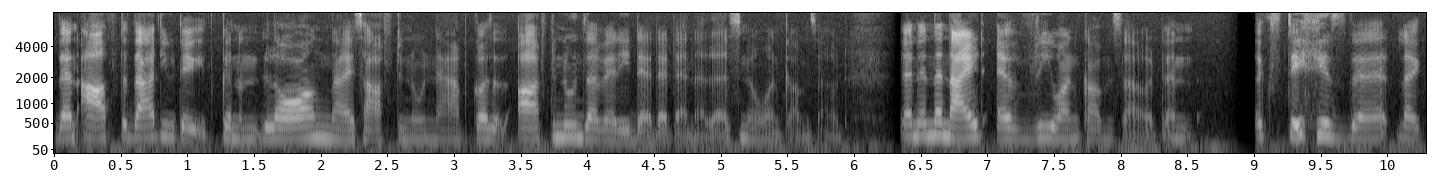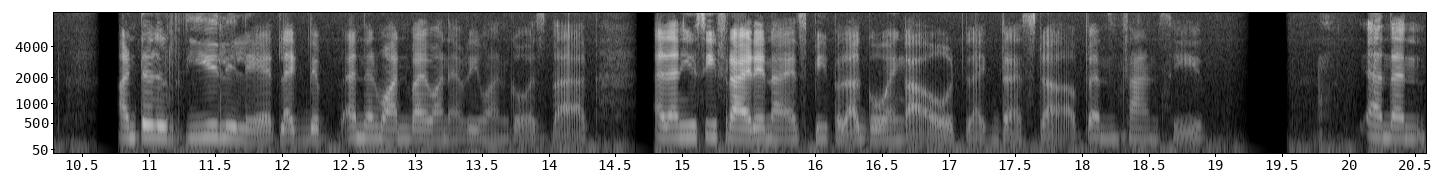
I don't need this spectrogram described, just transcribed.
then after that you take a long nice afternoon nap because afternoons are very dead at NLS no one comes out. Then in the night everyone comes out and like stays there like until really late like dip, and then one by one everyone goes back. And then you see Friday nights people are going out like dressed up and fancy. And then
